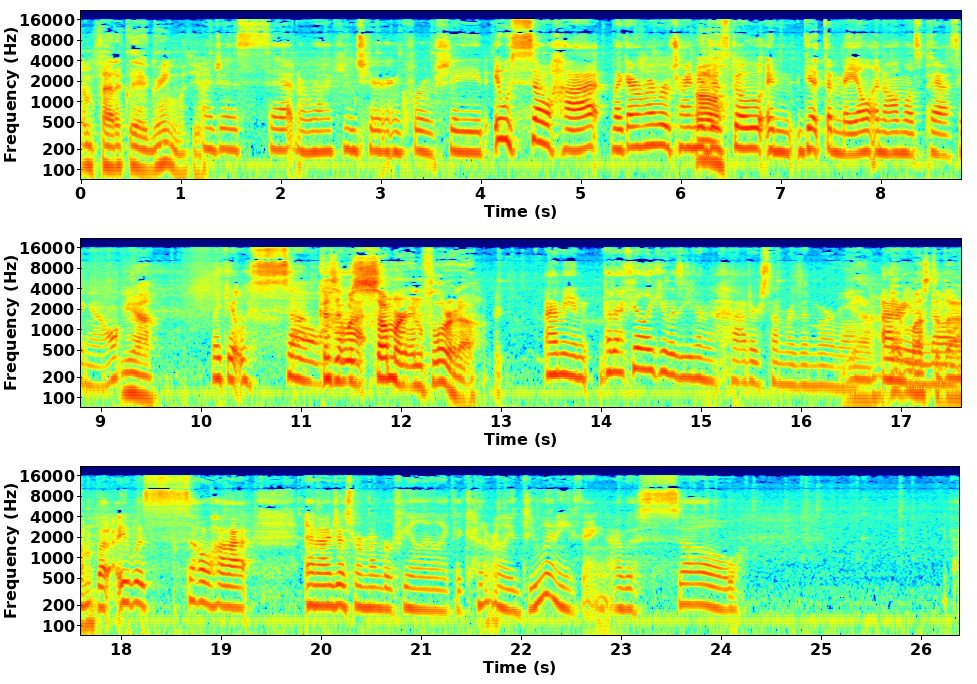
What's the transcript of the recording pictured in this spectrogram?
emphatically agreeing with you. I just sat in a rocking chair and crocheted. It was so hot. Like I remember trying to Oh. just go and get the mail and almost passing out. Yeah. Like it was so Because it was summer in Florida. I mean, but I feel like it was even a hotter summer than normal. Yeah, I don't even must know. have been. But it was so hot, and I just remember feeling like I couldn't really do anything. I was so. Yeah,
